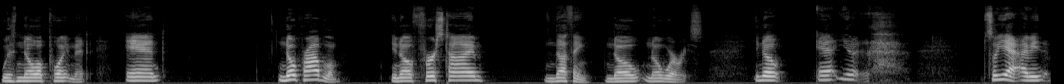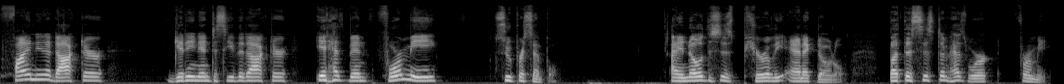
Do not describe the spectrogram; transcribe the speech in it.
with no appointment and no problem. You know, first time, nothing, no no worries. You know, and you know, so yeah, I mean, finding a doctor, getting in to see the doctor, it has been for me super simple. I know this is purely anecdotal, but the system has worked for me.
